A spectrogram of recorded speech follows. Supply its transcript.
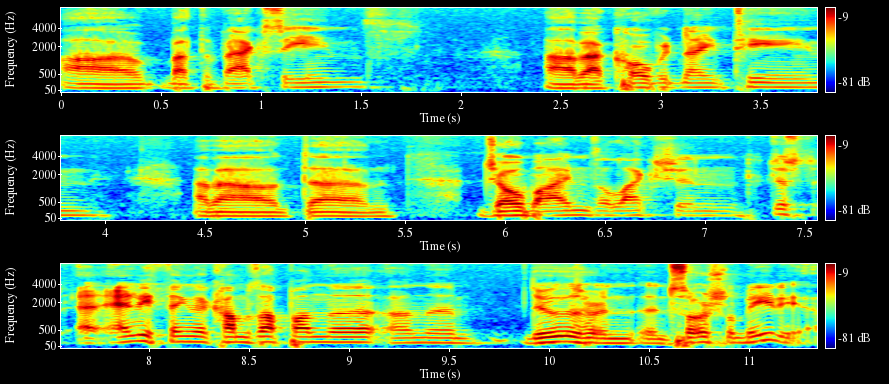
uh, about the vaccines, uh, about COVID 19, about um, Joe Biden's election, just anything that comes up on the, on the news or in, in social media.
